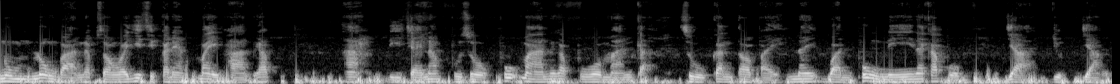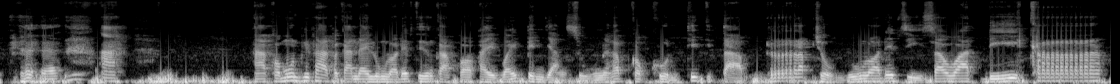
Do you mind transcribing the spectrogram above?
หนุ่มโรงบาลครับสองร้อยยี่สิบคะแนนไม่ผ่านครับอะดีใจนะผู้โศกผู้มานะครับผู้มานกะสู่กันต่อไปในวันพรุ่งนี้นะครับผมอย่าหยุดยัง้งอะ หากข้อมูลผิดพลาดประการใดลุงรอเดฟซีต้องกราบขออภัยไว้เป็นอย่างสูงนะครับ ขอบคุณที่ติดตามรับชมลุงรอเดฟซีสวัสดีครับ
